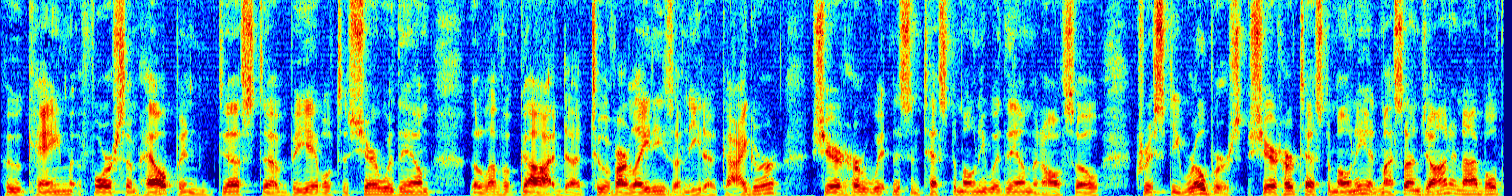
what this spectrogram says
who came for some help and just uh, be able to share with them the love of God. Uh, two of our ladies, Anita Geiger, shared her witness and testimony with them, and also Kristi Robers shared her testimony. And my son John and I both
